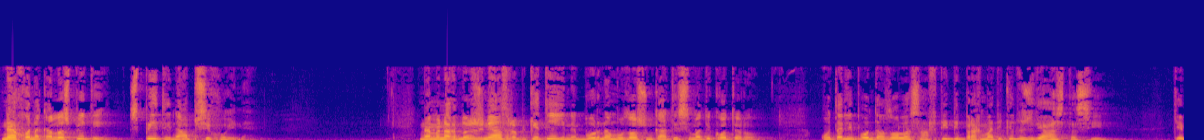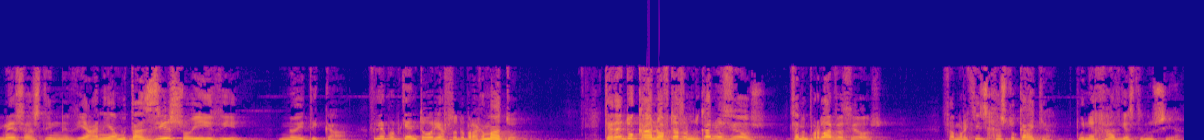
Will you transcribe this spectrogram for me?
Να έχω ένα καλό σπίτι. Σπίτι είναι άψυχο είναι. Να με αναγνωρίζουν οι άνθρωποι και τι έγινε. Μπορούν να μου δώσουν κάτι σημαντικότερο. Όταν λοιπόν τα δω σε αυτή την πραγματική τους διάσταση και μέσα στην διάνοια μου τα ζήσω ήδη νοητικά βλέπω ποια είναι το όριο αυτών των πραγμάτων. Και δεν το κάνω αυτό θα μου το κάνει ο Θεός. Θα με προλάβει ο Θεός. Θα μου αρχίσει χαστούκάκια που είναι χάδια στην ουσία.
